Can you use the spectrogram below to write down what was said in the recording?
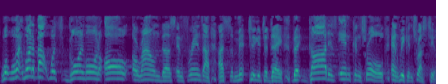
What, what, what, about what's going on all around us? And friends, I, I submit to you today that God is in control and we can trust Him.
